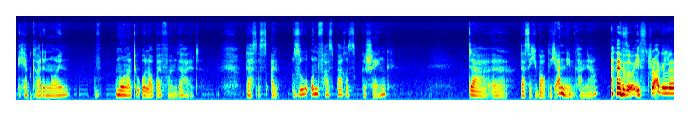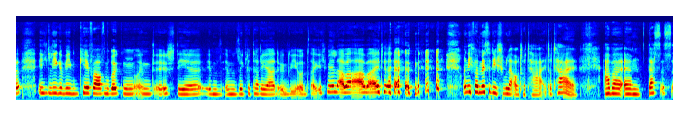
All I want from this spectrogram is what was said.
ich habe gerade neun Monate Urlaub bei vollem Gehalt. Das ist ein so unfassbares Geschenk, da, äh, das ich überhaupt nicht annehmen kann, ja. Also ich struggle, ich liege wie ein Käfer auf dem Rücken und äh, stehe im, im Sekretariat irgendwie und sage, ich will aber arbeiten. und ich vermisse die Schule auch total, total. Aber ähm, das, ist,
